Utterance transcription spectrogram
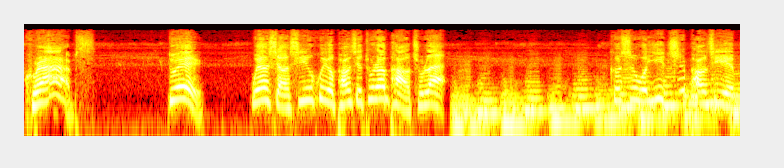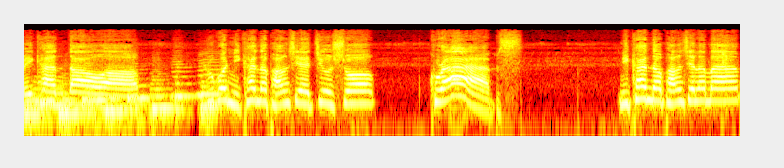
？Crabs，对，我要小心会有螃蟹突然跑出来。可是我一只螃蟹也没看到啊！如果你看到螃蟹，就说 crabs。你看到螃蟹了吗？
